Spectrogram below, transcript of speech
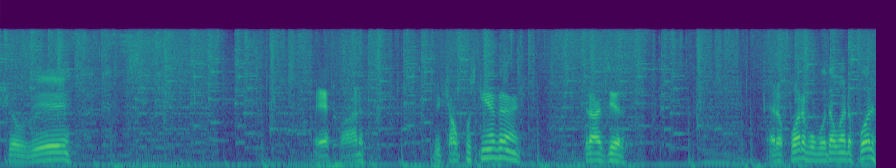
Deixa eu ver. É, claro. Deixar o fusquinha grande. Traseira. Era fora, vou botar o fora.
